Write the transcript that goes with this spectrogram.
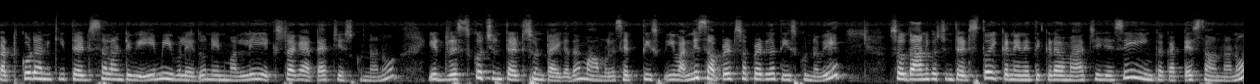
కట్టుకోవడానికి థ్రెడ్స్ అలాంటివి ఏమీ ఇవ్వలేదు. నేను మళ్ళీ ఎక్స్ట్రాగా అటాచ్ చేసుకున్నాను. ఈ డ్రెస్కి వచ్చిన థ్రెడ్స్ ఉంటాయి కదా మామూలుగా సెట్ తీసుకు ఇవన్నీ సపరేట్ సపరేట్గా తీసుకున్నవి. సో దానికి వచ్చిన థ్రెడ్స్తో ఇక్కడ నేనైతే ఇక్కడ మ్యాచ్ చేసేసి ఇంకా కట్టేస్తా ఉన్నాను.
